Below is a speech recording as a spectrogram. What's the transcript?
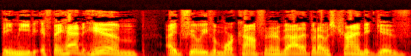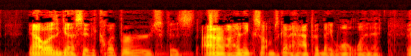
they need. If they had him, I'd feel even more confident about it. But I was trying to give. You know, I wasn't going to say the Clippers because I don't know. I think something's going to happen. They won't win it. I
